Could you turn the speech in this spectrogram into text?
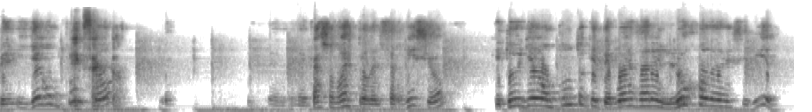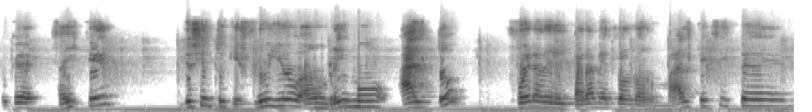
Y llega un punto, en, el caso nuestro del servicio, que tú llegas a un punto que te puedes dar el lujo de decidir. Porque, ¿sabéis qué? Yo siento que fluyo a un ritmo alto, fuera del parámetro normal que existe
